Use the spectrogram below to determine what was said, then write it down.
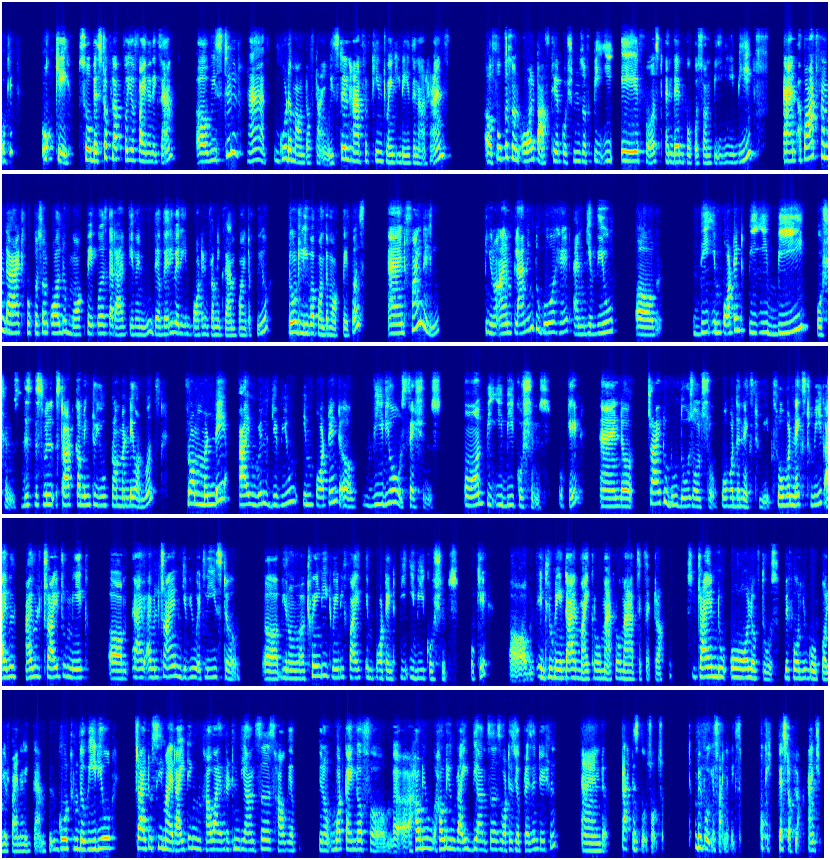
Okay. Okay, so best of luck for your final exam. Uh, we still have good amount of time. We still have 15, 20 days in our hands. Uh, focus on all past year questions of PEA first and then focus on PEB. And apart from that, focus on all the mock papers that I've given you. They're very, very important from exam point of view. Don't leave up on the mock papers. And finally, you know, I am planning to go ahead and give you um, the important PEB questions. This, this will start coming to you from Monday onwards. From Monday, I will give you important uh, video sessions on PEB questions. Okay. And uh, try to do those also over the next week. So over next week, I will, I will try to make, um, I, I will try and give you at least, uh, uh, you know, 20, 25 important PEB questions. Okay um, including entire micro, macro maths, etc. So try and do all of those before you go for your final exam. Go through the video, try to see my writing, how I have written the answers, how we are, you know, what kind of, um, uh, how do you, how do you write the answers? What is your presentation? And practice those also before your final exam. Okay, best of luck. Thank you.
